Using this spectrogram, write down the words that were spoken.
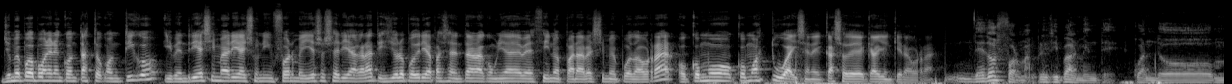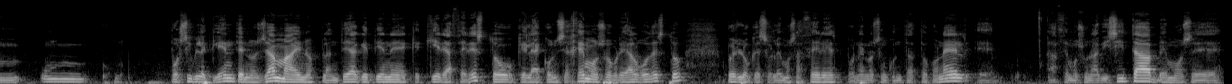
Yo me puedo poner en contacto contigo y vendrías y me haríais un informe y eso sería gratis. Yo lo podría pasar a entrar a la comunidad de vecinos para ver si me puedo ahorrar. ¿O cómo, cómo actuáis en el caso de que alguien quiera ahorrar? De dos formas, principalmente. Cuando mm, un posible cliente nos llama y nos plantea que tiene que quiere hacer esto o que le aconsejemos sobre algo de esto, pues lo que solemos hacer es ponernos en contacto con él, eh, hacemos una visita, vemos eh,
